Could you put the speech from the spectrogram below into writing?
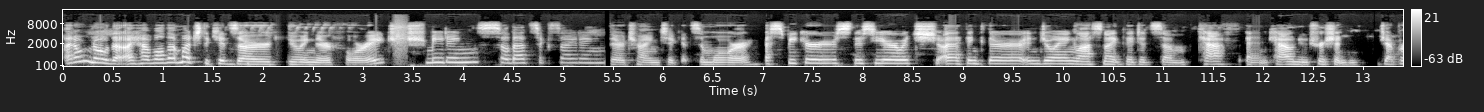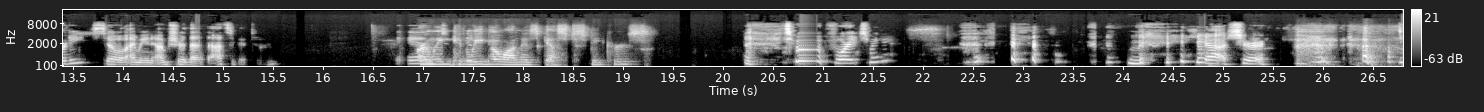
I don't know that I have all that much. The kids are doing their 4-H meetings, so that's exciting. They're trying to get some more guest speakers this year, which I think they're enjoying. Last night they did some calf and cow nutrition Jeopardy, so I mean, I'm sure that that's a good time. And Arlene, can we go on as guest speakers? to a 4-H meeting? yeah, sure. Do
